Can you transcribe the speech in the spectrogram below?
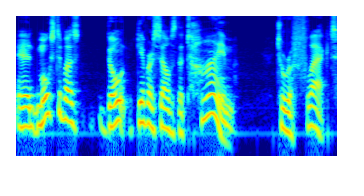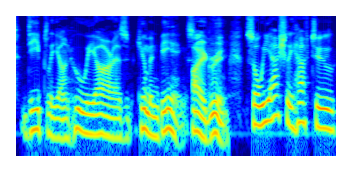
And most of us don't give ourselves the time to reflect deeply on who we are as human beings. I agree. So we actually have to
